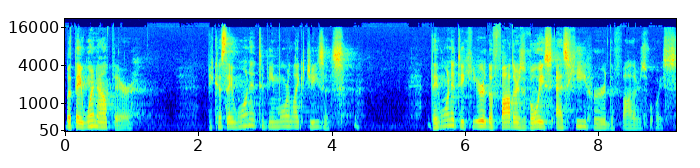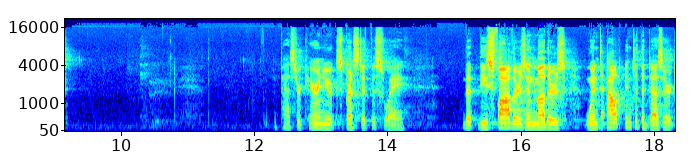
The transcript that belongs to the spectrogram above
But they went out there because they wanted to be more like Jesus. They wanted to hear the Father's voice as he heard the Father's voice. Pastor Karen, you expressed it this way that these fathers and mothers went out into the desert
